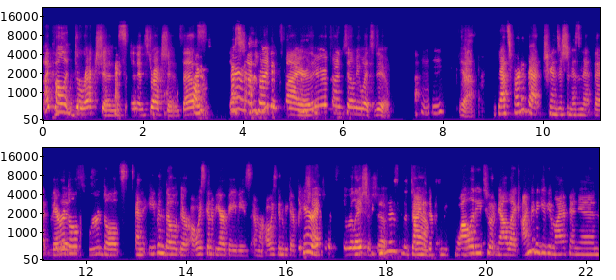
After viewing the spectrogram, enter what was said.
i call it directions and instructions that's they're not trying to inspire they're trying to tell me what to do mm-hmm. yeah that's part of that transition, isn't it? That they're it adults, we're adults, and even though they're always going to be our babies and we're always going to be their parents, the relationship, the dynamic, yeah. there's an equality to it now. Like I'm going to give you my opinion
